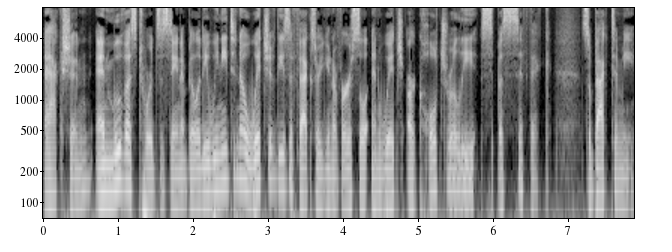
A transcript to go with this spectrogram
action and move us towards sustainability, we need to know which of these effects are universal and which are culturally specific. So, back to me.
